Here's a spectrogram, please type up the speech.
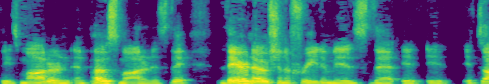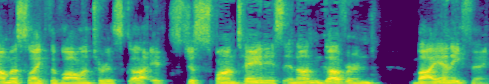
these modern and postmodern is they, their notion of freedom is that it, it it's almost like the voluntarist God. It's just spontaneous and ungoverned by anything.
